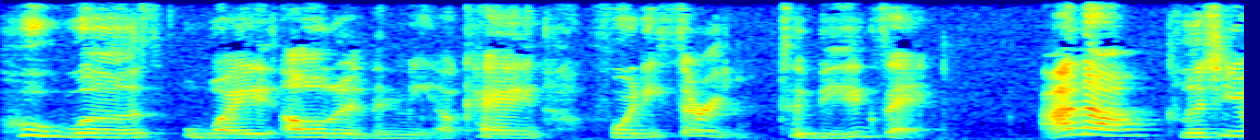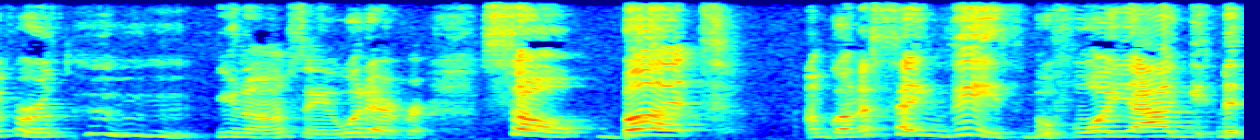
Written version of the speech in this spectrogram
who was way older than me, okay? 43 to be exact. I know, clutching your purse, you know what I'm saying, whatever. So, but I'm gonna say this before y'all get the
